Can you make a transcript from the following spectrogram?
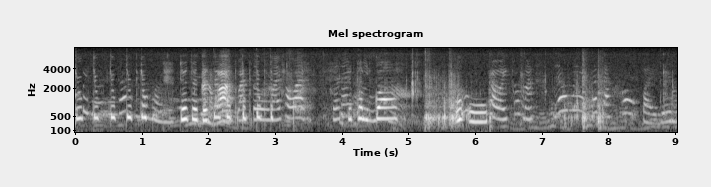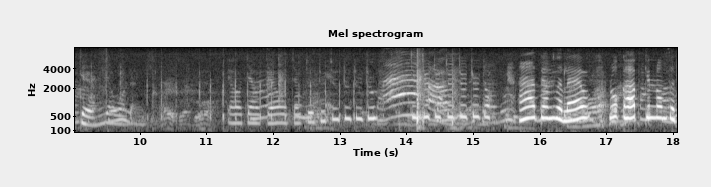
จุ๊บจุ๊บจุ๊บจุ๊บจุ๊บจุ๊บจุ๊บจุ๊บจุ๊บจุ๊บจุ๊บ จุ๊บจุ๊บพันกว่าอู้อู้เจ๋งยาวดังเจ้าเจ้าเจ้าเจ้าจุ๊บจุ๊บจุ๊บจุ๊บจุ๊บจุ๊บจุ๊บจุ๊บจุ๊บจุ๊บจุ๊บจุ๊บอ่าเตรียมเสร็จแล้วลูกครับกินนมเสร็จ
